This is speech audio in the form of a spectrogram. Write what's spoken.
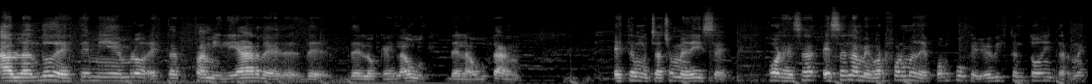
Hablando de este miembro, este familiar de, lo que es la, de la UTAN, este muchacho me dice, Jorge, esa, es la mejor forma de pompo que yo he visto en todo internet.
